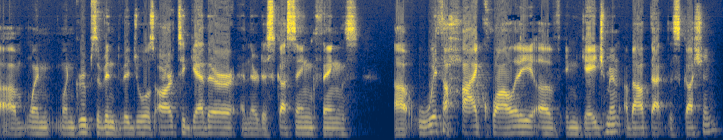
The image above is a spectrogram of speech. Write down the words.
um, when when groups of individuals are together and they're discussing things uh, with a high quality of engagement about that discussion.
